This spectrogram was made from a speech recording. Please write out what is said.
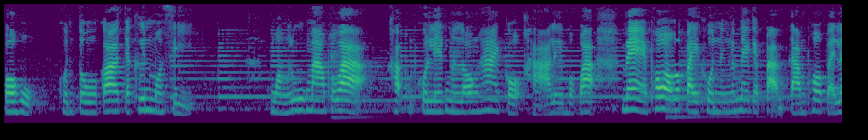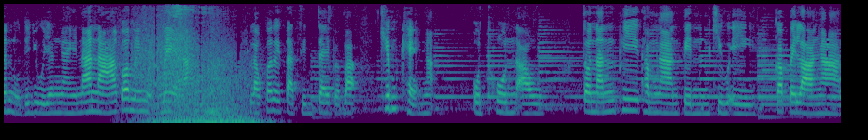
ป .6 คนโตก็จะขึ้นม .4 ห่วงลูกมากเพราะว่าเขาคนเล็กมันร้องไห้เกาะขาเลยบอกว่า แม่พ่อก็ไปคนหนึ่งแล้วแม่แกตามตามพ่อไปแล้วหนูจะอยู่ยังไงน้านาก็ไม่เหมือนแม่นะเราก็เลยตัดสินใจแบบว่า เข้มแข็งอะอดทนเอา ตอนนั้นพี่ทำงานเป็น QA ก็ไปลางาน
